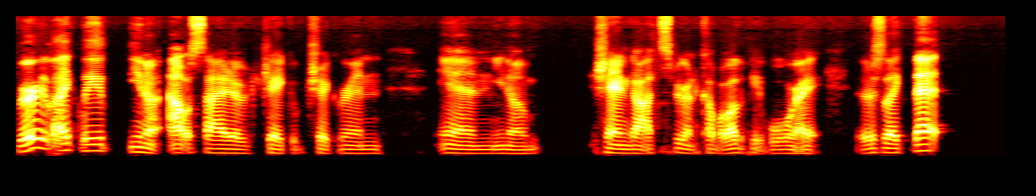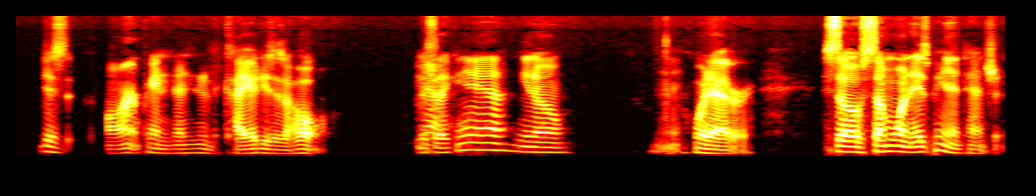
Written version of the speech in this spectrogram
very likely, you know, outside of Jacob Chychrun and you know Shane Gostisbehere and a couple other people, right? There's like that just aren't paying attention to the Coyotes as a whole. It's like, yeah, you know, eh, whatever. So someone is paying attention,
